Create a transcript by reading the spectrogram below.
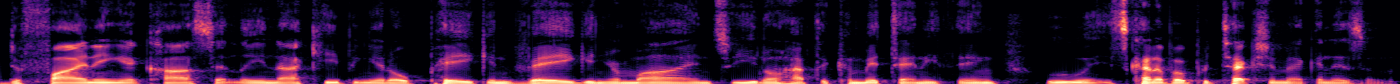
defining it constantly not keeping it opaque and vague in your mind so you don't have to commit to anything Ooh, it's kind of a protection mechanism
